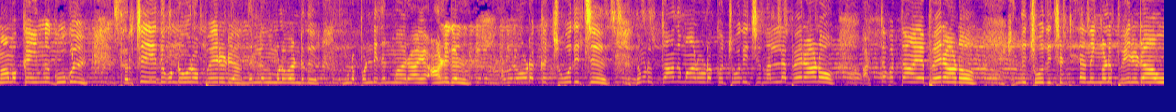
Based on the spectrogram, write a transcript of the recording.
നാമൊക്കെ ഇന്ന് ഗൂഗിൾ സെർച്ച് ചെയ്തുകൊണ്ട് ഓരോ പേരിടുക. അതല്ല നമ്മൾ വേണ്ടത്? നമ്മുടെ പണ്ഡിതന്മാരായ ആളുകൾ അവരോടൊക്കെ ചോദിച്ച് നമ്മുടെ ഉസ്താദുമാരോടൊക്കെ ചോദിച്ച് നല്ല പേരാണോ? അർത്ഥവത്തായ പേരാണോ? എന്ന് ചോദിച്ചിട്ട് നിങ്ങൾ പേരിടാവൂ.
